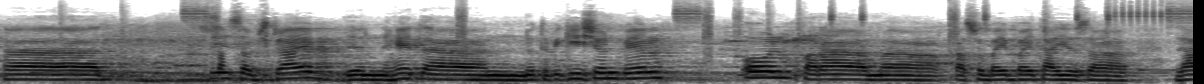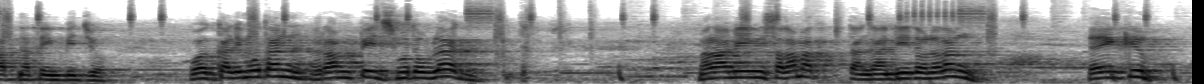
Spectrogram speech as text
Uh, please subscribe then hit uh, notification bell all para makasubaybay tayo sa lahat nating video. Huwag kalimutan Rampage Motovlog. Maraming salamat. Hanggang dito na lang. Thank you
